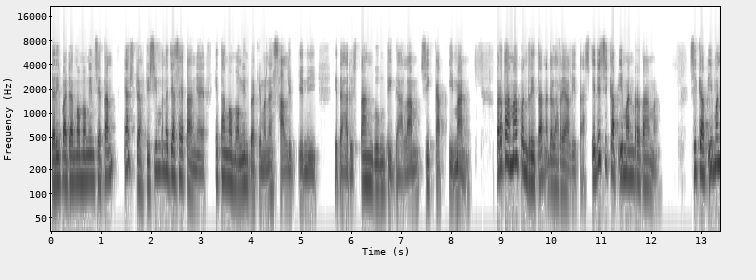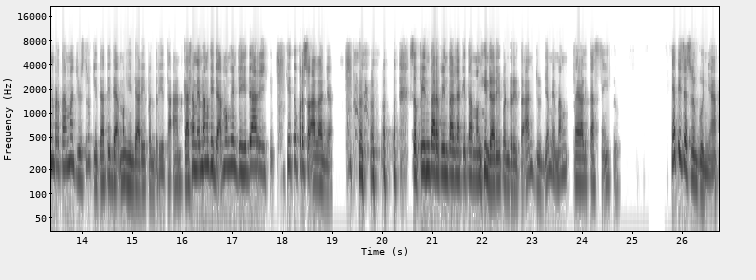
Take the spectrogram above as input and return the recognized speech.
daripada ngomongin setan, ya sudah disimpan aja setannya. Kita ngomongin bagaimana salib ini kita harus tanggung di dalam sikap iman. Pertama, penderitaan adalah realitas. Ini sikap iman pertama. Sikap iman pertama justru kita tidak menghindari penderitaan. Karena memang tidak mungkin dihindari. Itu persoalannya. Sepintar-pintarnya kita menghindari penderitaan, dunia memang realitasnya itu. Jadi sesungguhnya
